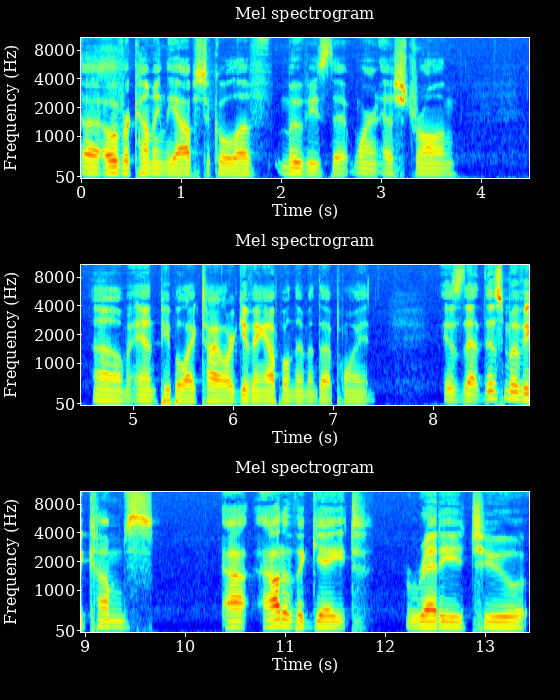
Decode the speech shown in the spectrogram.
uh, overcoming the obstacle of movies that weren't as strong, um, and people like Tyler giving up on them at that point, is that this movie comes out, out of the gate ready to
